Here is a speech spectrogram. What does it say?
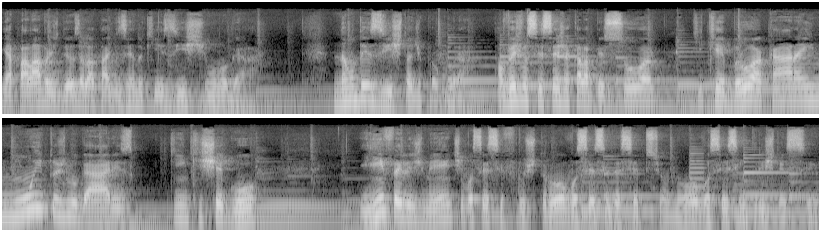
E a palavra de Deus ela está dizendo que existe um lugar. Não desista de procurar. Talvez você seja aquela pessoa que quebrou a cara em muitos lugares em que chegou. E infelizmente você se frustrou, você se decepcionou, você se entristeceu.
